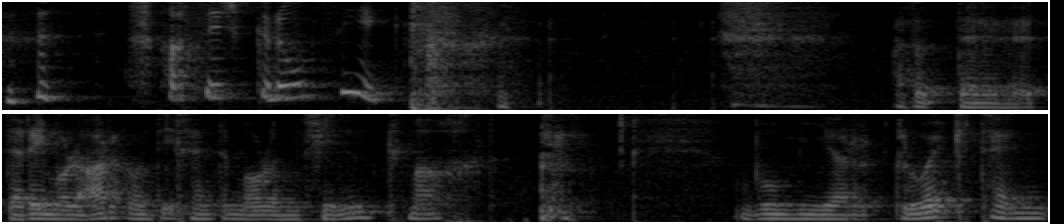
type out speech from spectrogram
Was ist grusig? also der, der Remo Largo und ich haben mal einen Film gemacht, wo wir geschaut haben,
